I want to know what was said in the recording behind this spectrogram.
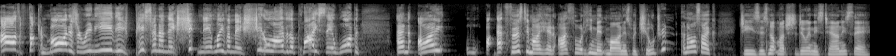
Oh, the fucking miners are in here. They're pissing and they're shitting. They're leaving their shit all over the place. They're wiping. And I, at first in my head, I thought he meant miners were children. And I was like, geez, there's not much to do in this town, is there?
